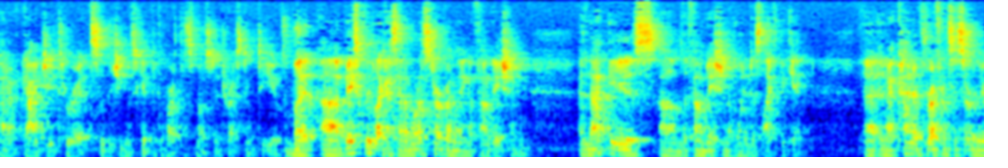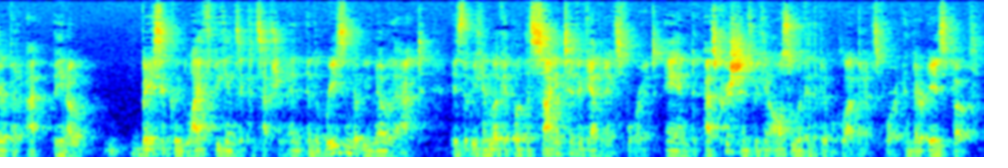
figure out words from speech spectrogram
kind of guide you through it so that you can skip to the part that's most interesting to you. But uh, basically, like I said, I want to start by laying a foundation, and that is um, the foundation of when does life begin. Uh, and I kind of referenced this earlier, but I, you know, basically life begins at conception, and, and the reason that we know that is that we can look at both the scientific evidence for it, and as Christians, we can also look at the biblical evidence for it, and there is both.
